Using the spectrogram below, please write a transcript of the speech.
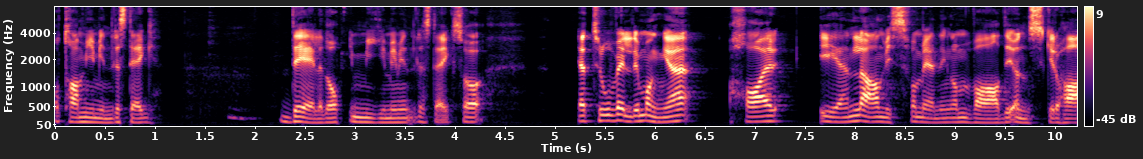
å ta mye mindre steg. Dele det opp i mye, mye mindre steg. Så jeg tror veldig mange har en eller annen viss formening om hva de ønsker å ha,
